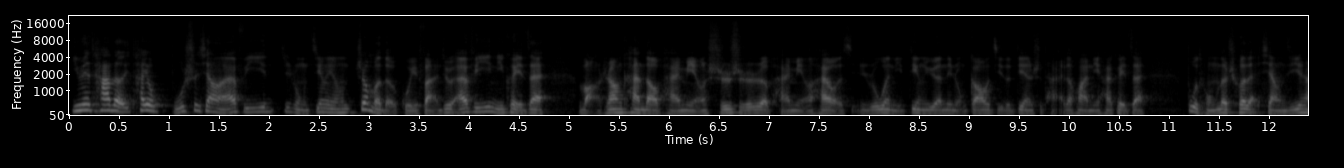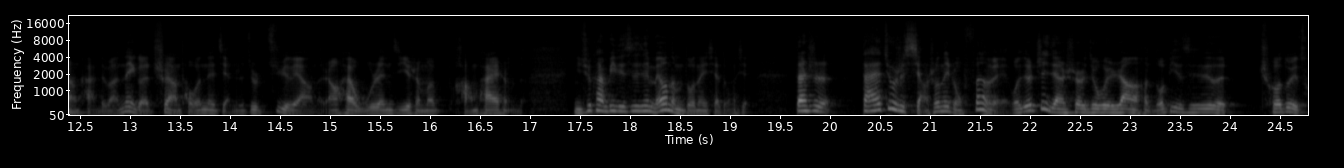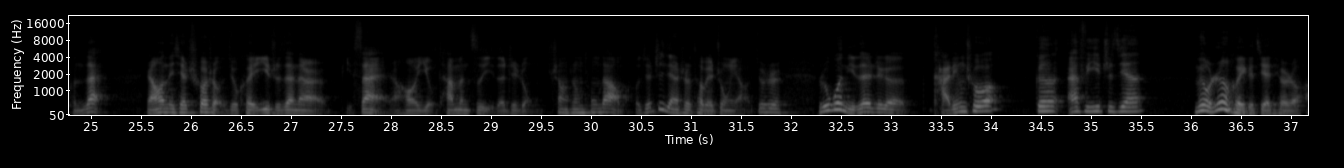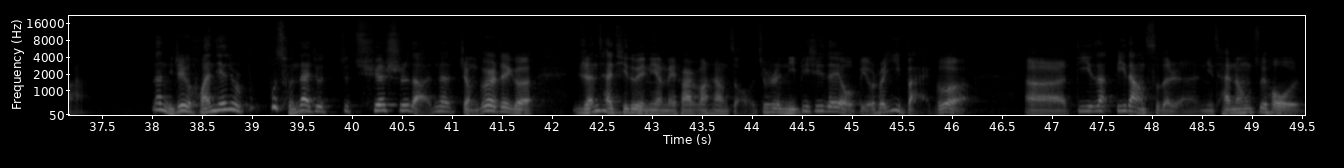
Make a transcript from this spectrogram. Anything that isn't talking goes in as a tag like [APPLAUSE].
因为它的它又不是像 F 一这种经营这么的规范，就是 F 一你可以在。网上看到排名，实时的排名，还有如果你订阅那种高级的电视台的话，你还可以在不同的车载相机上看，对吧？那个摄像头那简直就是巨亮的，然后还有无人机什么航拍什么的。你去看 BTCC 没有那么多那些东西，但是大家就是享受那种氛围。我觉得这件事儿就会让很多 BTCC 的车队存在，然后那些车手就可以一直在那儿比赛，然后有他们自己的这种上升通道嘛。我觉得这件事特别重要，就是如果你在这个卡丁车。跟 F 一之间没有任何一个阶梯的话，那你这个环节就是不不存在就就缺失的。那整个这个人才梯队你也没法往上走，就是你必须得有，比如说一百个呃低档低档次的人，你才能最后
